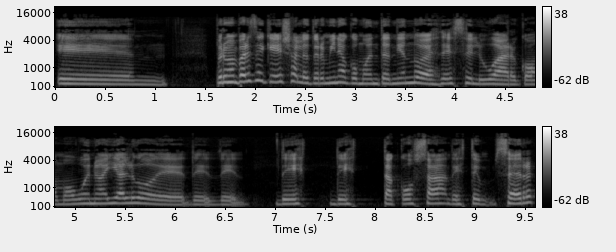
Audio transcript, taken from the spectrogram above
Eh, pero me parece que ella lo termina como entendiendo desde ese lugar, como, bueno, hay algo de, de, de, de, est- de esta cosa, de este ser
